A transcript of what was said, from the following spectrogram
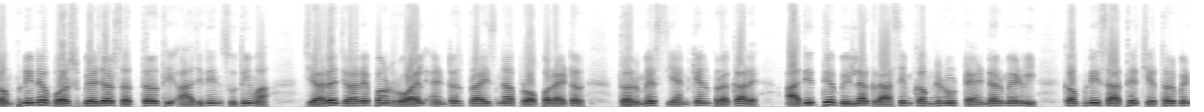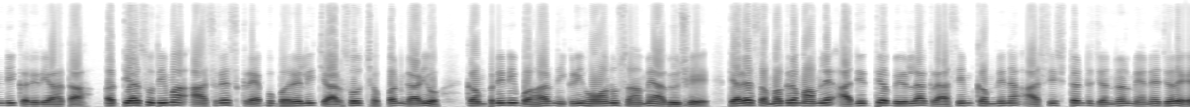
કંપનીને વર્ષ બે હજાર સત્તરથી આજ દિન સુધીમાં જ્યારે જ્યારે પણ રોયલ એન્ટરપ્રાઇઝના પ્રોપરાઇટર ધર્મેશ યેનકેન પ્રકારે આદિત્ય બિરલા ગ્રાસિમ કંપનીનું ટેન્ડર મેળવી કંપની સાથે છેતરપિંડી કરી રહ્યા હતા. અત્યાર સુધીમાં આશરે સ્ક્રેપ ભરેલી ચારસો છપ્પન ગાડીઓ કંપનીની બહાર નીકળી હોવાનું સામે આવ્યું છે. ત્યારે સમગ્ર મામલે આદિત્ય બિરલા ગ્રાસિમ કંપનીના આસિસ્ટન્ટ જનરલ મેનેજરે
